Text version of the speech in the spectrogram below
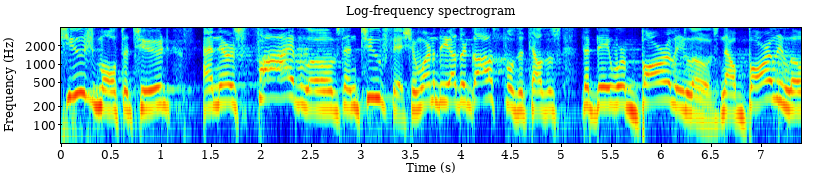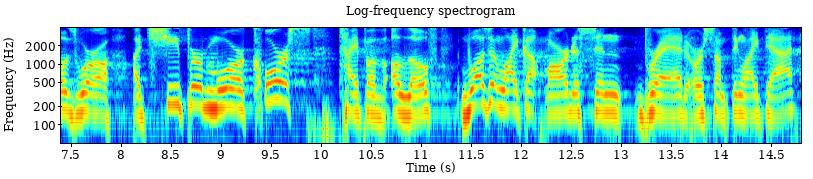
huge multitude and there's five loaves and two fish. And one of the other gospels, it tells us that they were barley loaves. Now, barley loaves were a, a cheaper, more coarse type of a loaf. It wasn't like an artisan bread or something like that.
